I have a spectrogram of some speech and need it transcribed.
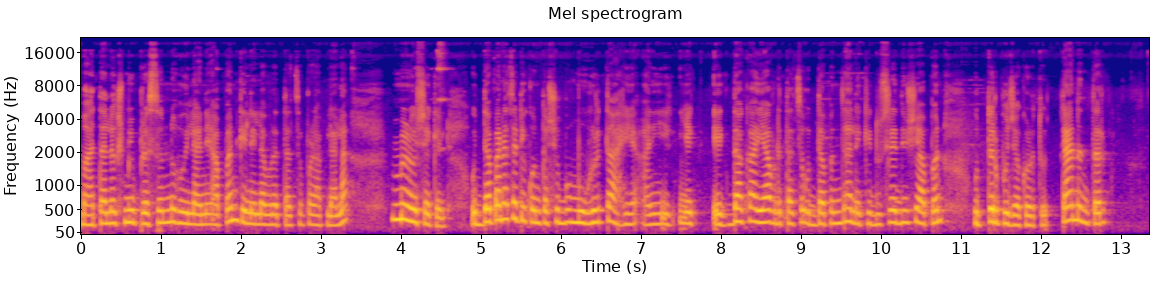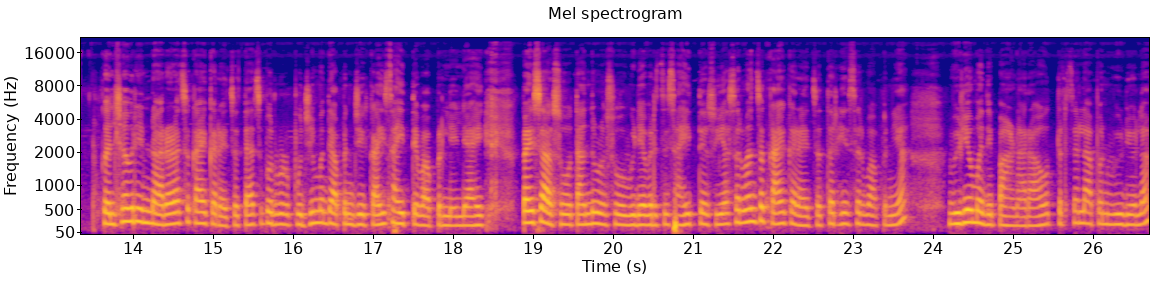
माता लक्ष्मी प्रसन्न होईल आणि आपण केलेल्या व्रताचं फळ आपल्याला मिळू शकेल. उद्यापनासाठी कोणता शुभ मुहूर्त आहे? आणि एक एक एकदा का या व्रताचं उद्यापन झालं की दुसऱ्या दिवशी आपण उत्तर पूजा करतो. त्यानंतर कलशावरील नारळाचं काय करायचं? त्याचबरोबर पूजेमध्ये आपण जे काही साहित्य वापरलेले आहे पैसा असो तांदूळ असो विड्यावरचे साहित्य असो या सर्वांचं काय करायचं? तर हे सर्व आपण या व्हिडिओमध्ये पाहणार आहोत. तर चला आपण व्हिडिओला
